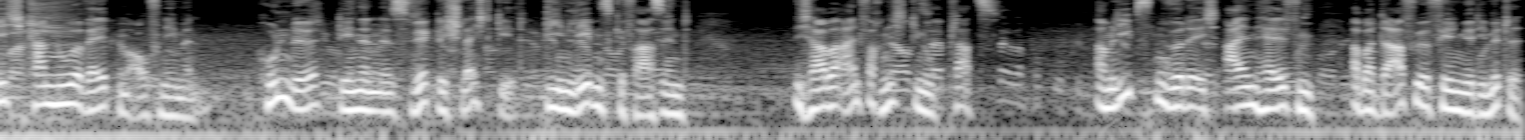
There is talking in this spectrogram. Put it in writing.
Ich kann nur Welpen aufnehmen. Hunde, denen es wirklich schlecht geht, die in Lebensgefahr sind. Ich habe einfach nicht genug Platz. Am liebsten würde ich allen helfen, aber dafür fehlen mir die Mittel.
